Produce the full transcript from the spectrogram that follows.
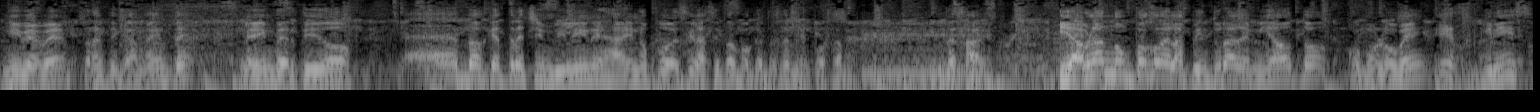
mi bebé prácticamente. Le he invertido eh, dos que tres chimbilines, ahí no puedo decir así porque entonces mi esposa me, usted sabe. Y hablando un poco de la pintura de mi auto, como lo ven, es gris,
